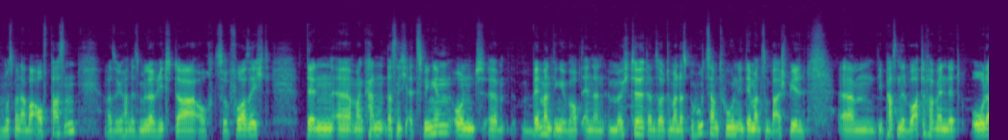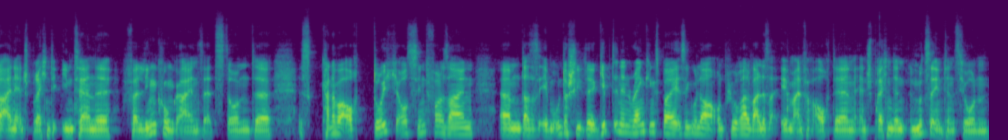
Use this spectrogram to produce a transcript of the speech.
muss man aber aufpassen. Also Johannes Müller riet da auch zur Vorsicht, denn äh, man kann das nicht erzwingen und äh, wenn man Dinge überhaupt ändern möchte, dann sollte man das behutsam tun, indem man zum Beispiel ähm, die passenden Worte verwendet oder eine entsprechende interne Verlinkung einsetzt. Und äh, es kann aber auch durchaus sinnvoll sein, ähm, dass es eben Unterschiede gibt in den Rankings bei Singular und Plural, weil es eben einfach auch den entsprechenden Nutzerintentionen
